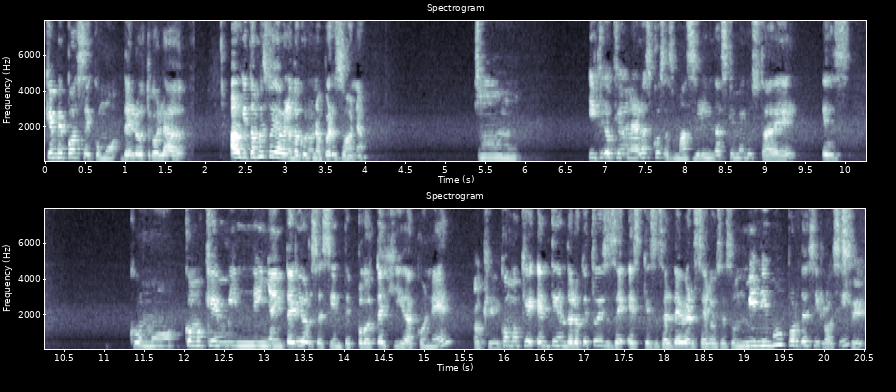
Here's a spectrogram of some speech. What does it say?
que me pasé como del otro lado. Ahorita me estoy hablando con una persona mm, y creo que una de las cosas más lindas que me gusta de él es como, como que mi niña interior se siente protegida con él, Ok. como que entiendo lo que tú dices, es que ese es el deber ser, o sea, es un mínimo, por decirlo así, Sí,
